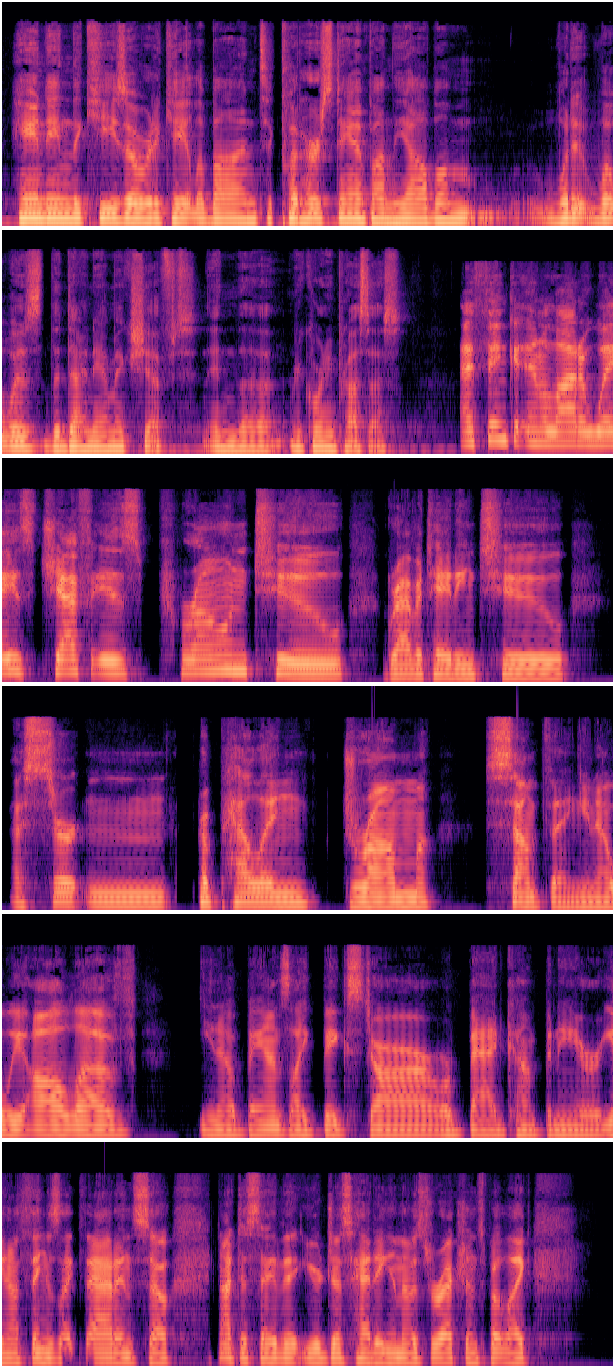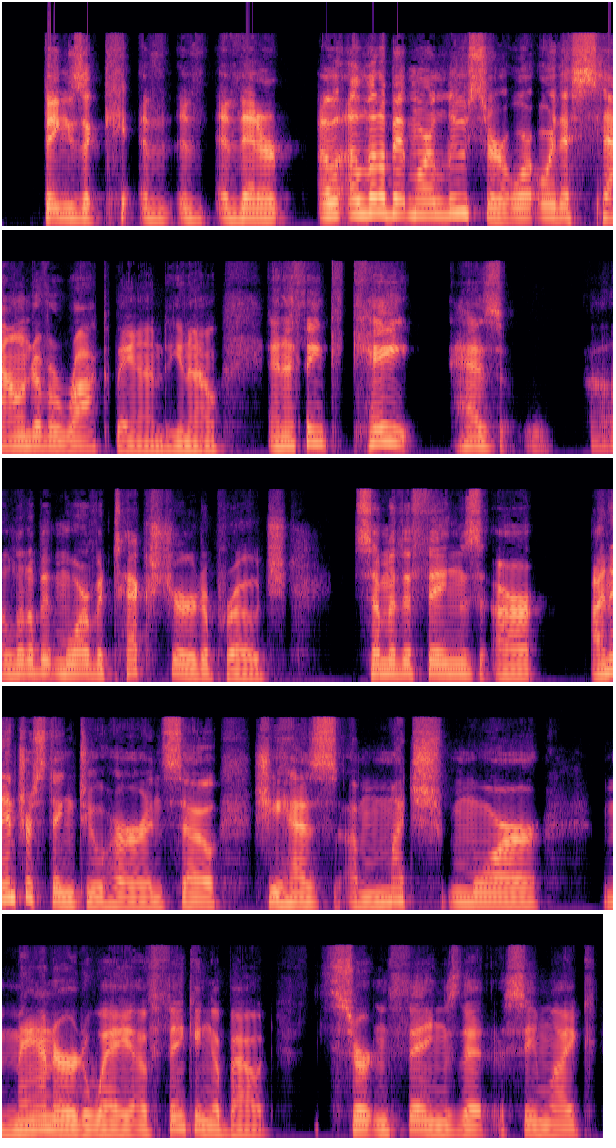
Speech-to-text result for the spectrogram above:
handing the keys over to Cate Le Bon to put her stamp on the album, what it, what was the dynamic shift in the recording process? I think in a lot of ways, Jeff is prone to gravitating to a certain propelling drum something. You know, we all love, you know, bands like Big Star or Bad Company or, you know, things like that. And so, not to say that you're just heading in those directions, but like things that, are a, a little bit more looser or or the sound of a rock band, you know. And I think Cate has a little bit more of a textured approach. Some of the things are uninteresting to her. And so she has a much more mannered way of thinking about certain things that seem like,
